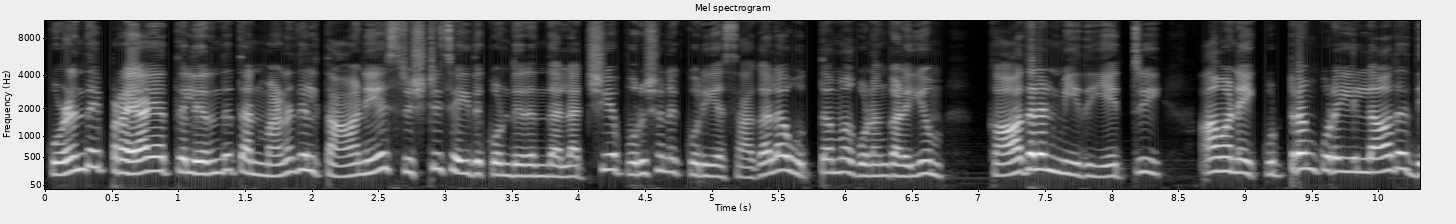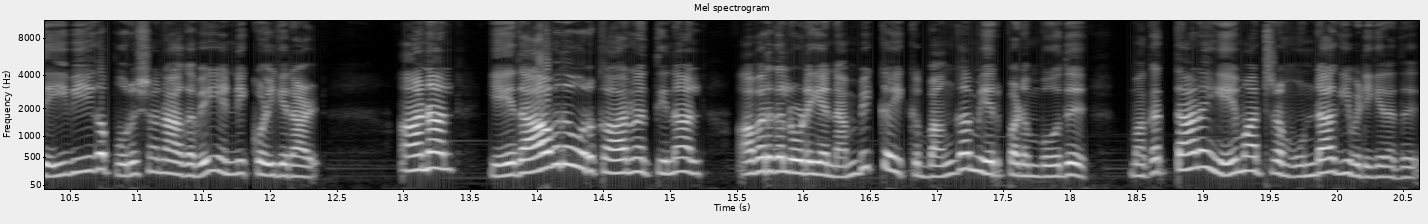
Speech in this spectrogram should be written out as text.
குழந்தைப் பிரயாயத்திலிருந்து தன் மனதில் தானே சிருஷ்டி செய்து கொண்டிருந்த லட்சிய புருஷனுக்குரிய சகல உத்தம குணங்களையும் காதலன் மீது ஏற்றி அவனை குற்றங்குறையில்லாத தெய்வீக புருஷனாகவே எண்ணிக்கொள்கிறாள். ஆனால் ஏதாவது ஒரு காரணத்தினால் அவர்களுடைய நம்பிக்கைக்கு பங்கம் ஏற்படும்போது மகத்தான ஏமாற்றம் உண்டாகிவிடுகிறது.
